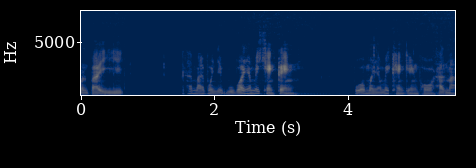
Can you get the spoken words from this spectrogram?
มันไปอีกธาตุไม้ผมผมว่ายังไม่แข็งแกร่งผมว่ามันยังไม่แข็งแกร่งพอธาตุไม้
